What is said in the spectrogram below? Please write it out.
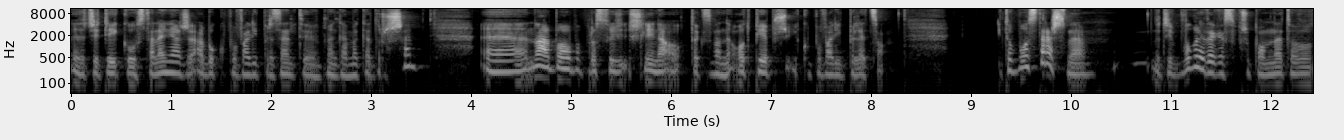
e, czyli tego ustalenia, że albo kupowali prezenty mega, mega droższe, e, no albo po prostu szli na tak zwany odpieprz i kupowali byle co. I to było straszne. Znaczy w ogóle tak jak sobie przypomnę, to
